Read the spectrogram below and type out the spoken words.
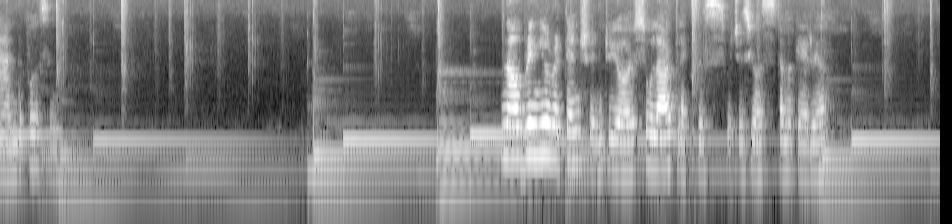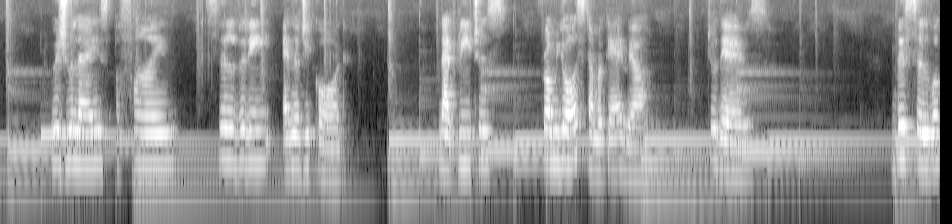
and the person. Now bring your attention to your solar plexus, which is your stomach area. Visualize a fine silvery energy cord that reaches from your stomach area to theirs. This silver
